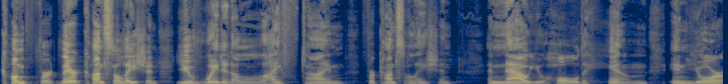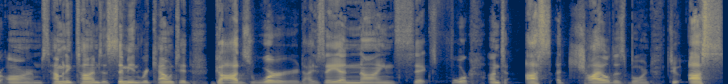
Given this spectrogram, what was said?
comfort, their consolation. You've waited a lifetime for consolation, and now you hold him in your arms. How many times has Simeon recounted God's word? Isaiah 9 6 For unto us a child is born, to us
